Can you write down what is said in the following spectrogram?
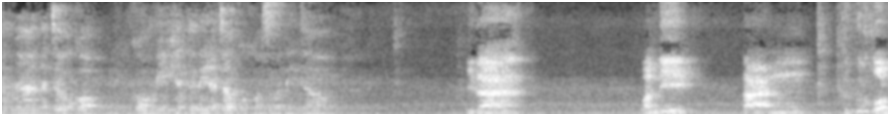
ทำงานนะเจ้าก็ก็มีแค่นี้นะเจ้าก็ขอสวัสดีเจ้าปีดา วันนี้ต่างทุกๆคน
